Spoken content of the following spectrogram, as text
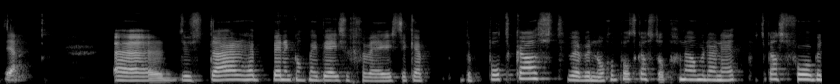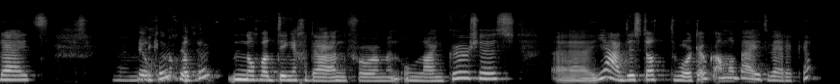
Ja. Uh, dus daar heb, ben ik nog mee bezig geweest. Ik heb de podcast, we hebben nog een podcast opgenomen daarnet, podcast voorbereid. Um, heel goed, nog, wat, nog wat dingen gedaan voor mijn online cursus. ja, dus dat hoort ook allemaal bij het werken.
